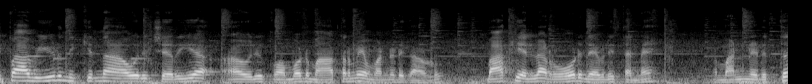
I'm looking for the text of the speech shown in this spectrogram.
ഇപ്പോൾ ആ വീട് നിൽക്കുന്ന ആ ഒരു ചെറിയ ഒരു കോമ്പൗണ്ട് മാത്രമേ മണ്ണെടുക്കാറുള്ളൂ ബാക്കി എല്ലാ റോഡ് ലെവലിൽ തന്നെ മണ്ണെടുത്ത്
